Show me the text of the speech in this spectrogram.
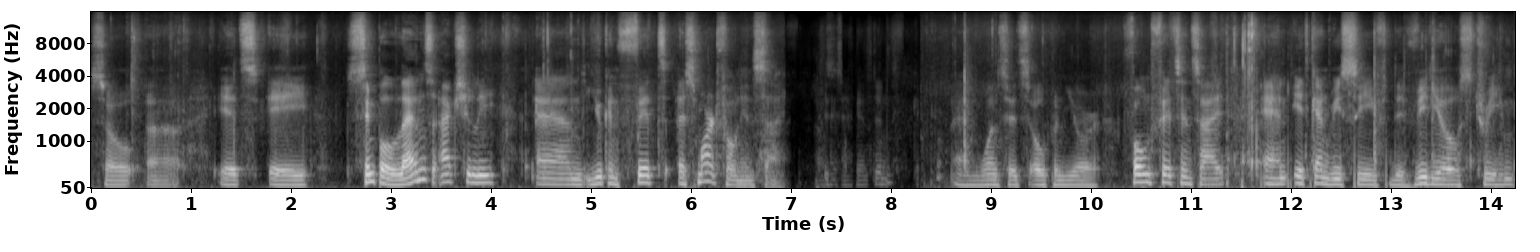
So uh, it's a simple lens actually, and you can fit a smartphone inside. And once it's open, your phone fits inside, and it can receive the video stream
